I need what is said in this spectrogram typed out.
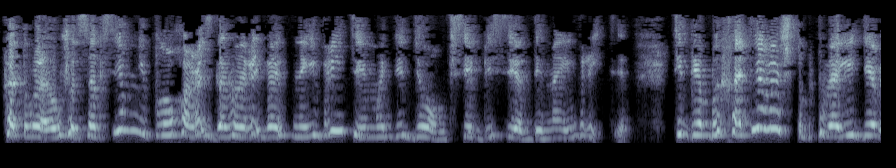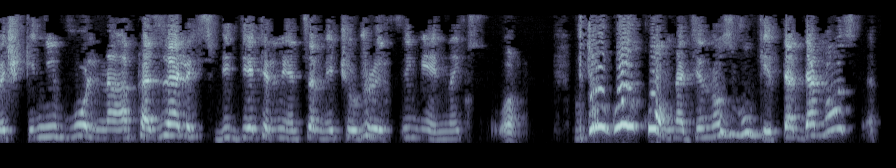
которая уже совсем неплохо разговаривает на иврите, и мы ведем все беседы на иврите. Тебе бы хотелось, чтобы твои девочки невольно оказались свидетельницами чужих семейных ссор? В другой комнате, но звуки-то доносят.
